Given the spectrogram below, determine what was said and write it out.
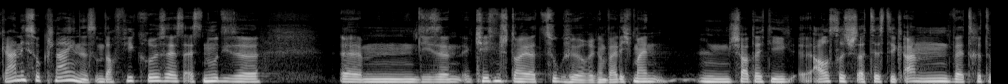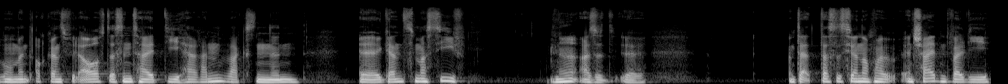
gar nicht so klein ist und auch viel größer ist als nur diese, ähm, diese Kirchensteuerzugehörigen. Weil ich meine, hm, schaut euch die Austrittsstatistik an, wer tritt im Moment auch ganz viel auf, das sind halt die Heranwachsenden äh, ganz massiv. Ne? Also, äh, und da, das ist ja nochmal entscheidend, weil die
